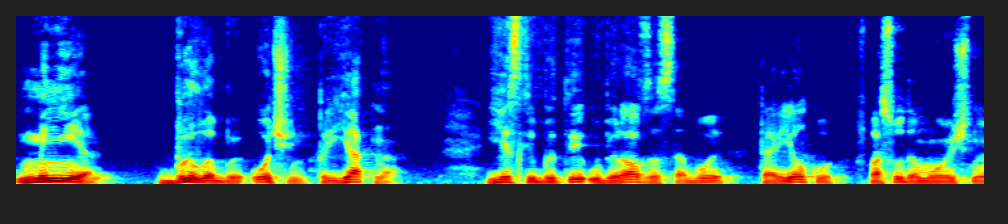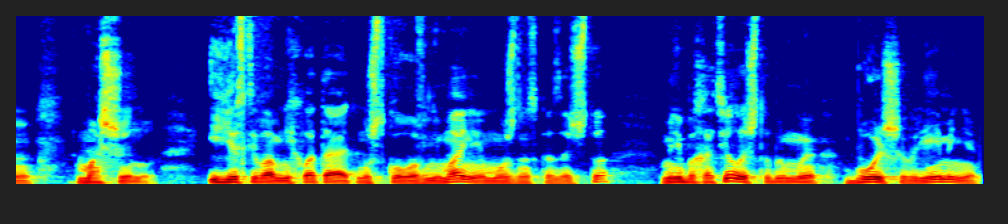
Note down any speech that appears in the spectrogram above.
мне было бы очень приятно, если бы ты убирал за собой тарелку в посудомоечную машину. И если вам не хватает мужского внимания, можно сказать, что мне бы хотелось, чтобы мы больше времени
